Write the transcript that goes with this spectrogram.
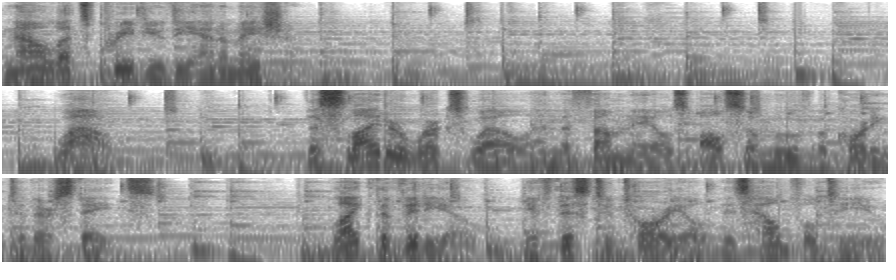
Now let's preview the animation. Wow! The slider works well and the thumbnails also move according to their states. Like the video, if this tutorial is helpful to you,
